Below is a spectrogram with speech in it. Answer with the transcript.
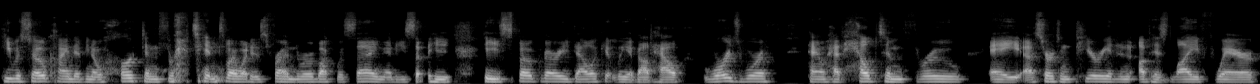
he was so kind of you know hurt and threatened by what his friend Roebuck was saying, and he said he he spoke very delicately about how Wordsworth you know, had helped him through a, a, certain period of his life where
